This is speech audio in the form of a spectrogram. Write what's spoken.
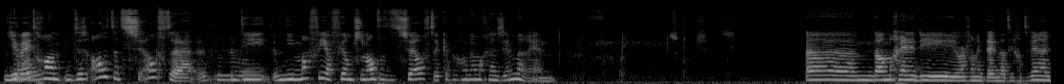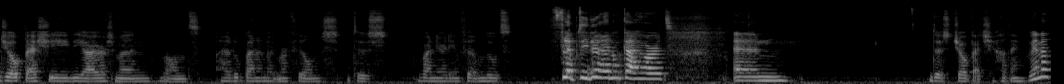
Je nou. weet gewoon, het is altijd hetzelfde. Het- Nou. Die, die maffiafilms zijn altijd hetzelfde. Ik heb er gewoon helemaal geen zin meer in. Ehm, dan degene die, waarvan ik denk dat hij gaat winnen, Joe Pesci, The Irishman. Want hij doet bijna nooit meer films. Dus wanneer hij een film doet, flipt iedereen hem keihard. En dus Joe Pesci gaat denk ik winnen.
